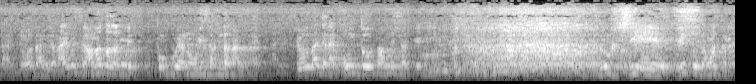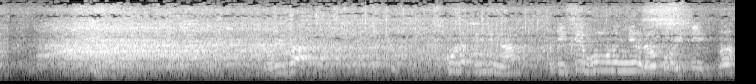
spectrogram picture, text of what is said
さん冗談じゃないですよ。あなただって床屋のおじさんだなんて。冗談じゃない。本当何でしたっけ。ロクシーゲスト黙ってる俺って見てみな一見本物に見えるだろこの石な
